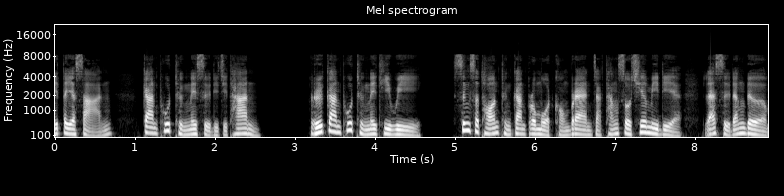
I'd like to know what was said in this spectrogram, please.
นิตยสาร การพูดถึงในสื่อดิจิทัล หรือการพูดถึงในทีวี ซึ่งสะท้อนถึงการโปรโมทของแบรนด์จากทั้งโซเชียลมีเดียและสื่อดั้งเดิม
